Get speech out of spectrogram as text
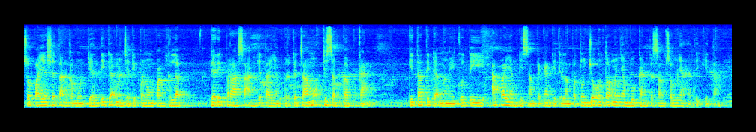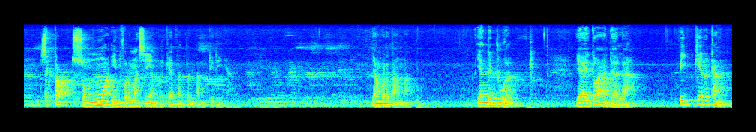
supaya setan kemudian tidak menjadi penumpang gelap dari perasaan kita yang berkecamuk disebabkan kita tidak mengikuti apa yang disampaikan di dalam petunjuk untuk menyembuhkan kesamsemnya hati kita. Stop semua informasi yang berkaitan tentang dirinya. Yang pertama. Yang kedua, yaitu adalah pikirkan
